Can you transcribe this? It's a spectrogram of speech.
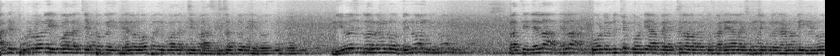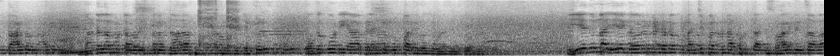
అతి త్వరలోనే ఇవ్వాలని చెప్పి ఒక ఈ నెల లోపల ఇవ్వాలని చెప్పి ఆ సిస్టంతో ఈ రోజు నియోజకవర్గంలో మినిమం ప్రతి నెల నెల కోటి నుంచి కోటి యాభై లక్షల వరకు కళ్యాణ లక్ష్మి చెక్కులు కానివ్వండి ఈ రోజు తాడు మండలము టౌన్ ఇస్తున్నాం దాదాపు నూట చెక్కులు ఒక కోటి యాభై లక్షల రూపాయలు ఈరోజు రోజు ఇవ్వడం జరుగుతుంది ఏదున్నా ఏ గవర్నమెంట్ ఒక మంచి పని ఉన్నప్పుడు దాన్ని స్వాగతించాలా?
